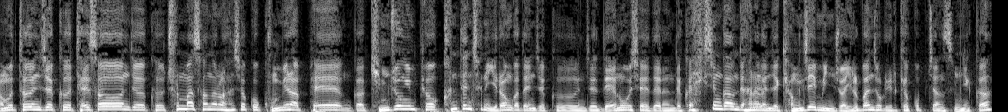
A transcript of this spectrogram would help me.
아무튼 이제 그 대선 이제 그 출마 선언을 하셨고 국민 앞에 그러니까 김종인표 컨텐츠는 이런 거다 이제 그 이제 내놓으셔야 되는데 그 핵심 가운데 하나가 이제 경제 민주화 일반적으로 이렇게 꼽지 않습니까?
